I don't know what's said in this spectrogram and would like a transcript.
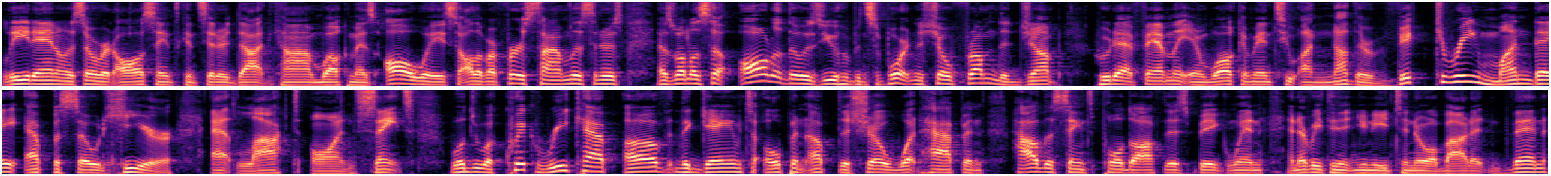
Lead analyst over at AllSaintsConsidered.com. Welcome, as always, to all of our first time listeners, as well as to all of those of you who've been supporting the show from the jump, Who Dat family, and welcome into another Victory Monday episode here at Locked On Saints. We'll do a quick recap of the game to open up the show, what happened, how how the Saints pulled off this big win and everything that you need to know about it. Then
